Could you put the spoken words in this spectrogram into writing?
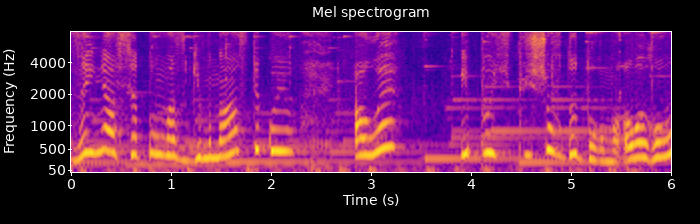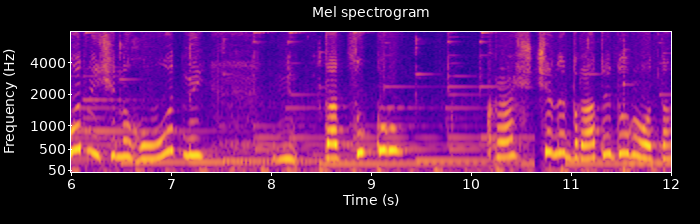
Зайнявся Томас гімнастикою, але і пішов додому. Але голодний чи не голодний, та цукру краще не брати до рота.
